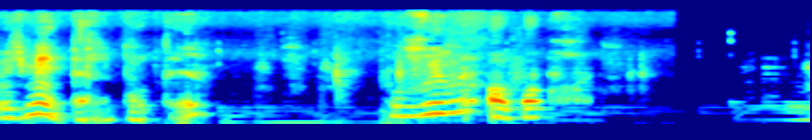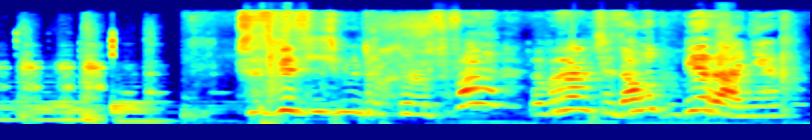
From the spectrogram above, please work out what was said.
Weźmiemy te buty. Położymy obok. Przyzwiedziliśmy trochę losowania, zabrałam się za odbieranie.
